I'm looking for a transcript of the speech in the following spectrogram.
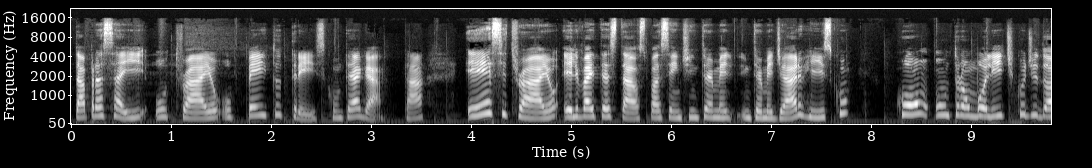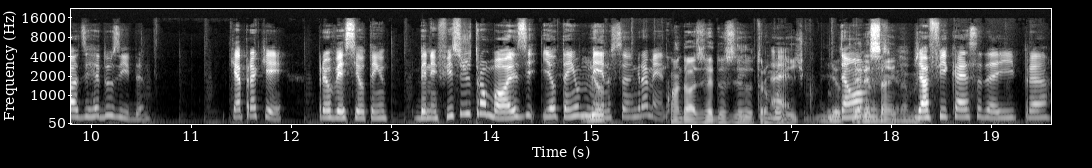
tá para sair o trial, o Peito 3 com TH, tá? Esse trial, ele vai testar os pacientes interme intermediário risco com um trombolítico de dose reduzida. Que é para quê? Para eu ver se eu tenho benefício de trombólise e eu tenho E eu- menos sangramento. Com a dose reduzida do trombolítico. Eu Então, Interessante. Já fica essa daí pra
